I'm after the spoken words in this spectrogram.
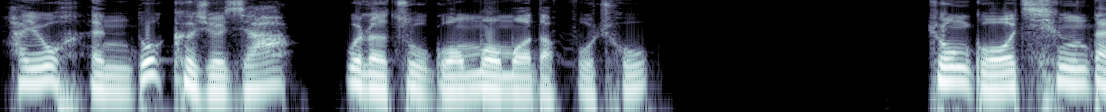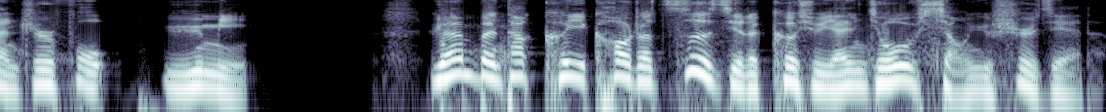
还有很多科学家为了祖国默默的付出。中国氢弹之父于敏。原本他可以靠着自己的科学研究享誉世界的，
